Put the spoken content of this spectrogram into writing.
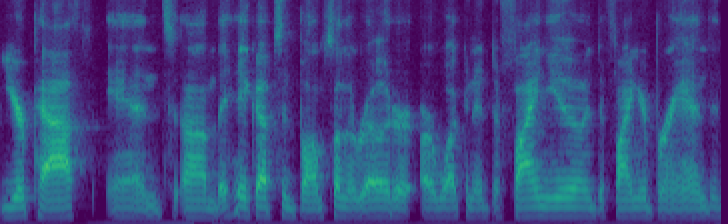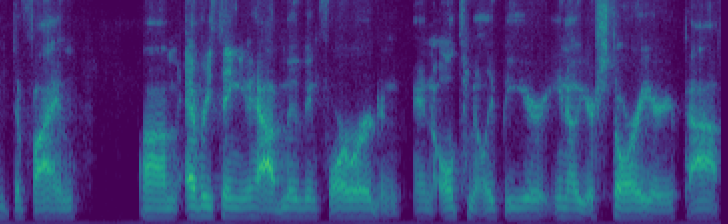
your path and um, the hiccups and bumps on the road are, are what going to define you and define your brand and define um, everything you have moving forward and, and ultimately be your you know your story or your path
